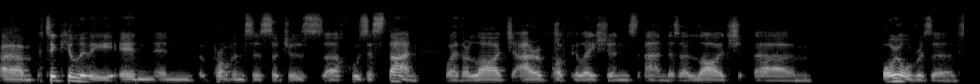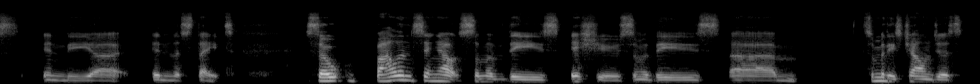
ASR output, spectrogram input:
um, particularly in, in provinces such as uh, Khuzestan, where there are large Arab populations and there's a large um, oil reserves in the, uh, in the state. So balancing out some of these issues, some of these, um, some of these challenges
